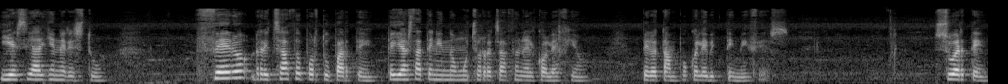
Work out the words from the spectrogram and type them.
y ese alguien eres tú. Cero rechazo por tu parte, que ya está teniendo mucho rechazo en el colegio, pero tampoco le victimices. Suerte,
